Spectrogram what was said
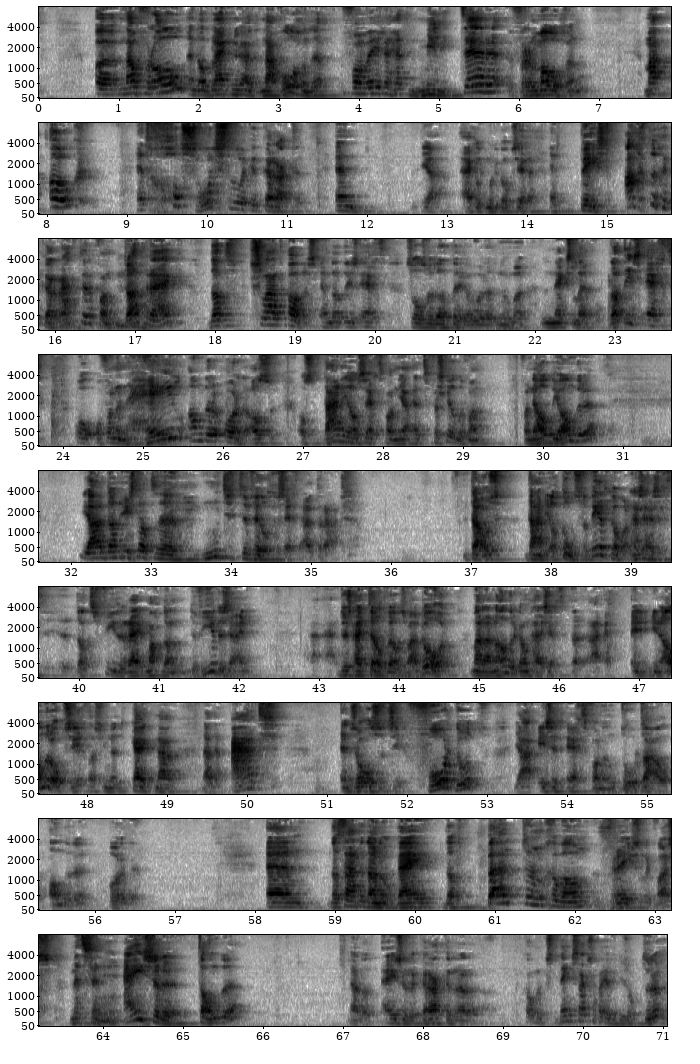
Uh, nou, vooral, en dat blijkt nu uit het navolgende, vanwege het militaire vermogen. Maar ook het godslastelijke karakter. En ja, eigenlijk moet ik ook zeggen, het beestachtige karakter van dat rijk, dat slaat alles. En dat is echt, zoals we dat tegenwoordig noemen, next level. Dat is echt van een heel andere orde. Als, als Daniel zegt van ja, het verschilde van, van al die anderen. Ja, dan is dat uh, niet te veel gezegd, uiteraard. Trouwens, Daniel constateert gewoon. Hij zegt, dat vierde rijk mag dan de vierde zijn. Dus hij telt weliswaar door. Maar aan de andere kant, hij zegt, eh, in een ander opzicht, als je het kijkt naar, naar de aard en zoals het zich voordoet, ja, is het echt van een totaal andere orde. En dat staat er dan ook bij dat buitengewoon vreselijk was, met zijn ijzeren tanden. Nou, dat ijzeren karakter, daar kom ik denk straks nog eventjes op terug.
